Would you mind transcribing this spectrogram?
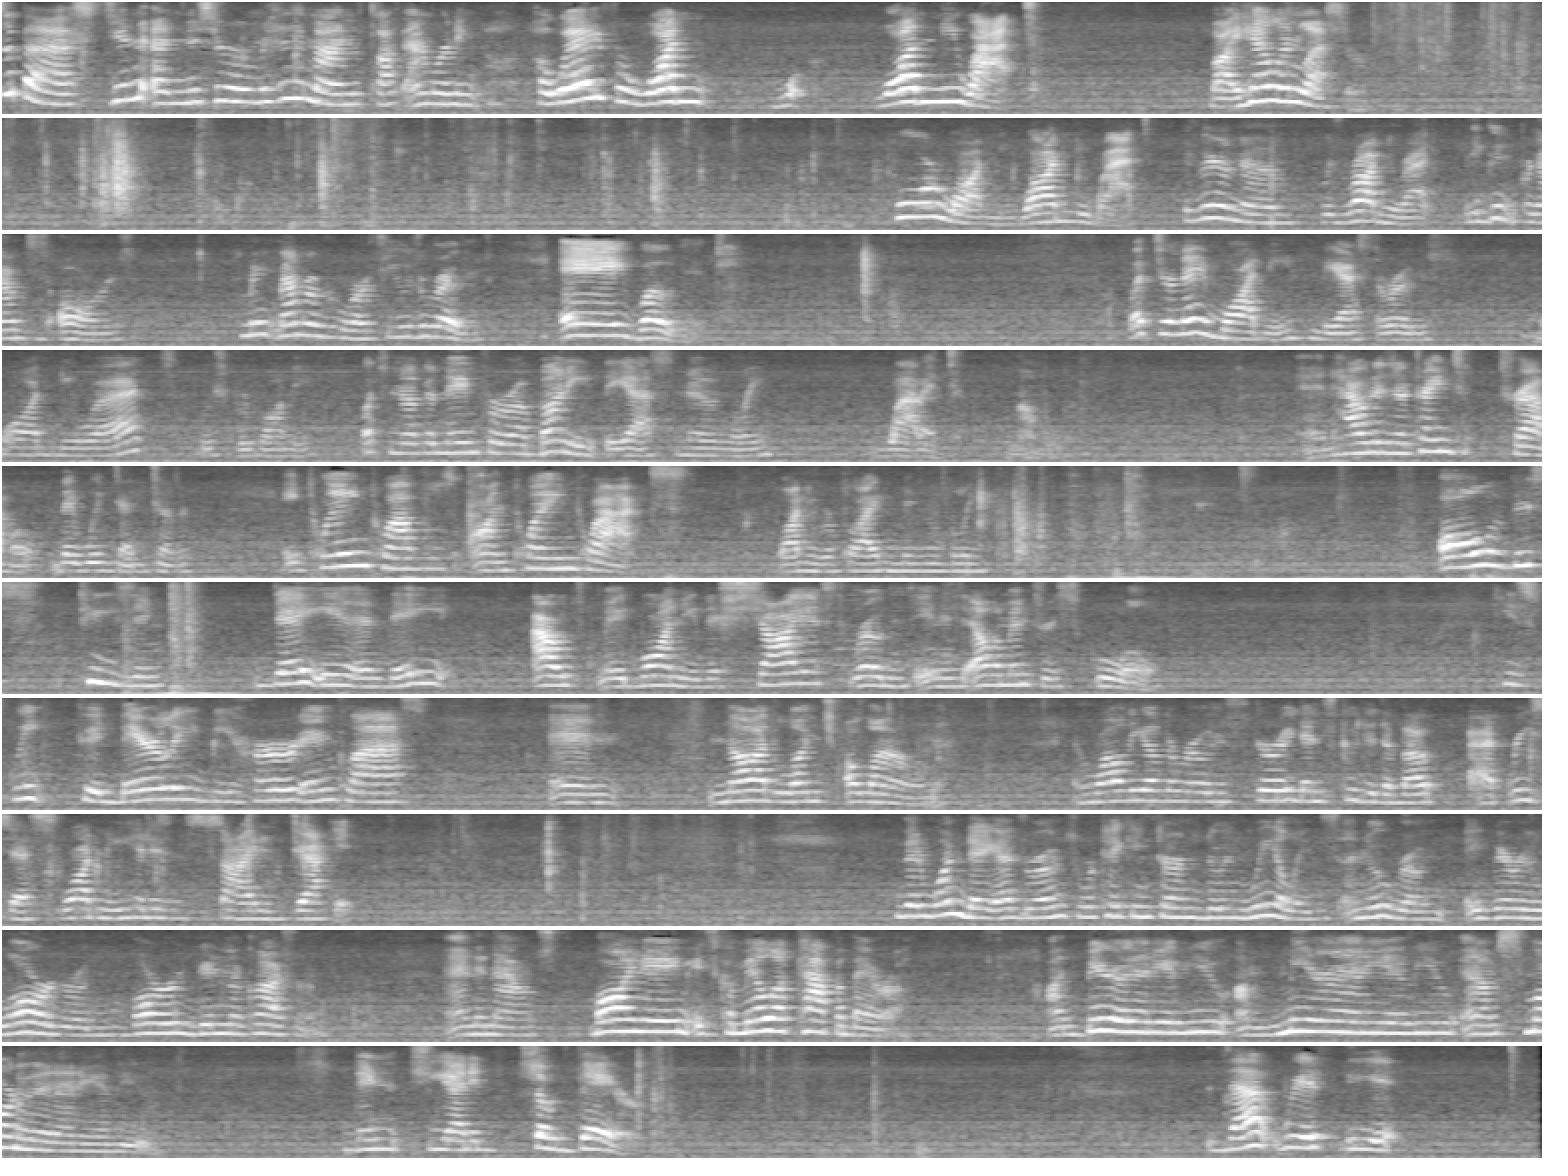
Sebastian and Mr. and Mrs. Mann's class and we're reading Hooway for Wodney Wodney Wat by Helen Lester. Poor Wodney, Wodney Wat. His real name was Rodney Rat, and he couldn't pronounce his R's. To make matters worse, he was a rodent. A rodent. What's your name, Wodney? They asked the rodents. Wodney what? whispered Wodney. What's another name for a bunny? They asked knowingly. Wabbit, mumbled. And how does a train travel? They winked at each other. A twain travels on twain tracks, Wodney replied miserably. All of this teasing, day in and day out, made Wodney the shyest rodent in his elementary school. His squeak could barely be heard in class and gnawed lunch alone. And while the other rodents scurried and scooted about at recess, Wodney hid inside his jacket. Then one day, as rodents were taking turns doing wheelies, a new rodent, a very large rodent, barged in the classroom and announced, My name is Camilla Capybara. I'm bigger than any of you, I'm meaner than any of you, and I'm smarter than any of you. Then she added, So there. That with the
